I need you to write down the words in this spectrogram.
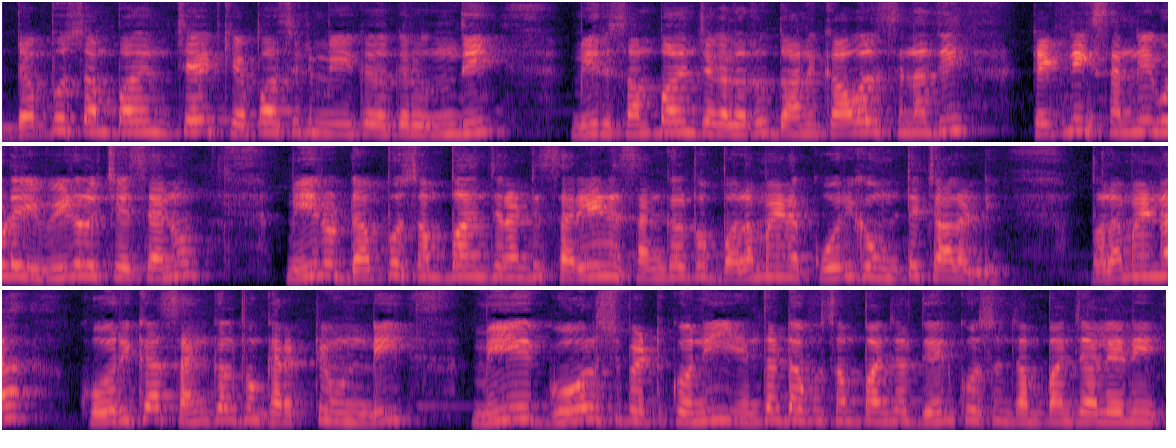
డబ్బు సంపాదించే కెపాసిటీ మీ దగ్గర ఉంది. మీరు సంపాదించగలరు. దానికి కావాల్సినది టెక్నిక్స్ అన్నీ కూడా ఈ వీడియోలో చేశాను. మీరు డబ్బు సంపాదించాలంటే సరైన సంకల్పం బలమైన కోరిక ఉంటే చాలండి. బలమైన కోరిక సంకల్పం కరెక్ట్ ఉండి మీ గోల్స్ పెట్టుకొని ఎంత డబ్బు సంపాదించాలి దేనికోసం సంపాదించాలి అని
